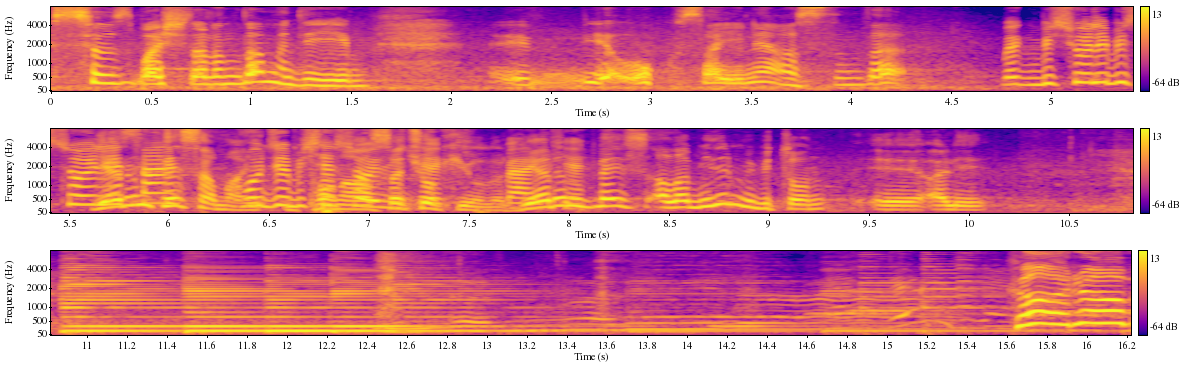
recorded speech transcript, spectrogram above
söz başlarında mı diyeyim? e, Bir okusa yine aslında Bak bir şöyle bir söylesen Yarım pes ama hoca bir şey ton alsa söyleyecek çok iyi olur. belki. Yarım pes alabilir mi bir ton e, Ali? Kara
